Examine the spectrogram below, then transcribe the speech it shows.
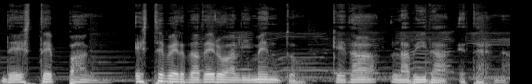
de este pan este verdadero alimento que da la vida eterna.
